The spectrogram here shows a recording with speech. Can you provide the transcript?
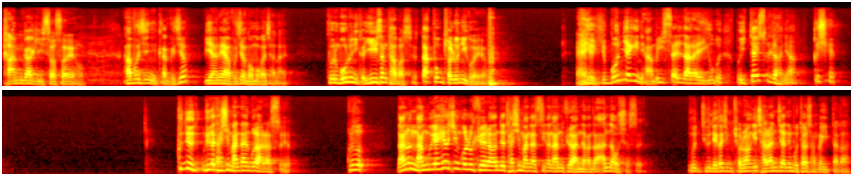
감각이 있어서요. 아버지니까 그죠? 미안해 아버지가 넘어가잖아요. 그건 모르니까 예의상 다 봤어요. 딱 보고 결론이 이거예요. 에이 이게 뭔 얘기냐? 뭐 이스라엘 나라에 이거 뭐, 뭐 이따위 소리를 하냐? 끝이에요. 근데 우리가 다시 만나는 걸 알았어요. 그래서 나는 남국에 헤어진 걸로 교회 나갔는데 다시 만났으니까 나는 교회 안 나가다 안 나오셨어요. 지금 내가 지금 결혼한 게 잘하는지 아닌지 못할 상황에 있다가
